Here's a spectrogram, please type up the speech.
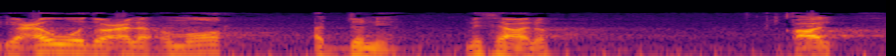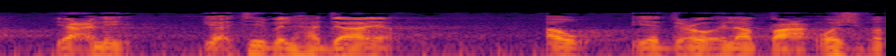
يعود على أمور الدنيا. مثاله قال يعني يأتي بالهدايا أو يدعو إلى وجبة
